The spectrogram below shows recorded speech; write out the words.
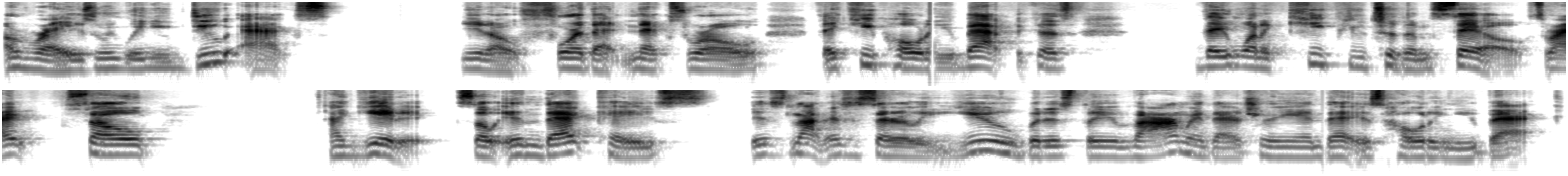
a raise when, when you do ask you know, for that next role, they keep holding you back because they want to keep you to themselves, right? So I get it. So in that case, it's not necessarily you, but it's the environment that you're in that is holding you back.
